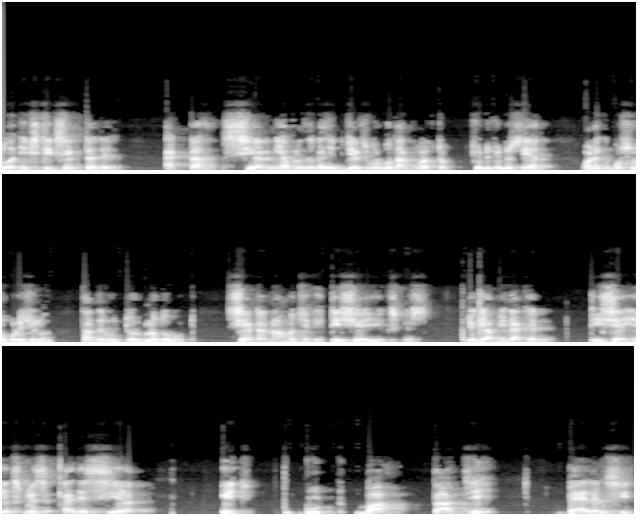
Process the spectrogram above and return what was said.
লজিস্টিক সেক্টরের একটা শেয়ার নিয়ে আপনাদের কাছে ডিটেলস বলব, তারপর একটা ছোট ছোট শেয়ার অনেকে প্রশ্ন করেছিল, তাদের উত্তরগুলো দেবো। শেয়ারটার নাম হচ্ছে কি? টিসিআই এক্সপ্রেস যদি আপনি দেখেন TCI express as a share is good বা তার যে ব্যালেন্স শিট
